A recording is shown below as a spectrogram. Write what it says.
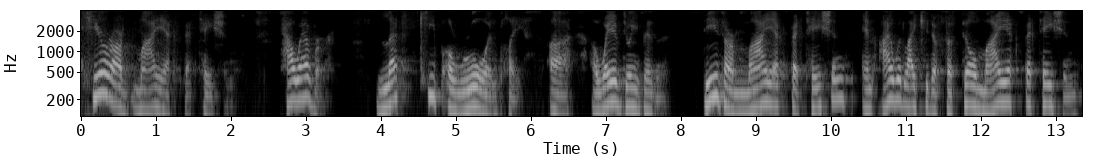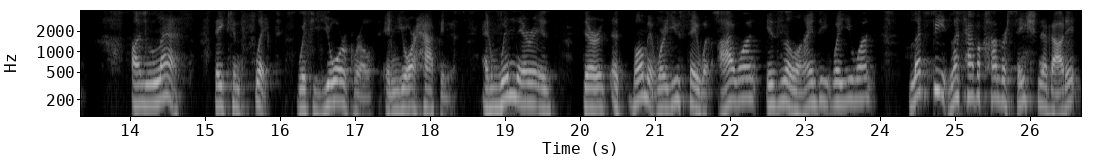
Here are my expectations. However, let's keep a rule in place, uh, a way of doing business. These are my expectations, and I would like you to fulfill my expectations unless they conflict with your growth and your happiness. And when there is there's a moment where you say what I want isn't aligned to what you want, let's be let's have a conversation about it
